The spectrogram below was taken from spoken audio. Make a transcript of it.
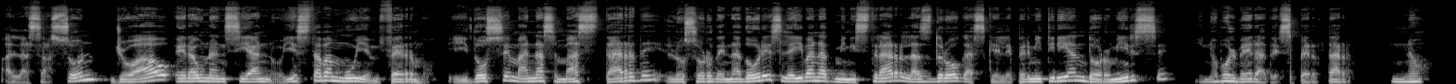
A la sazón, Joao era un anciano y estaba muy enfermo, y dos semanas más tarde los ordenadores le iban a administrar las drogas que le permitirían dormirse y no volver a despertar. No,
